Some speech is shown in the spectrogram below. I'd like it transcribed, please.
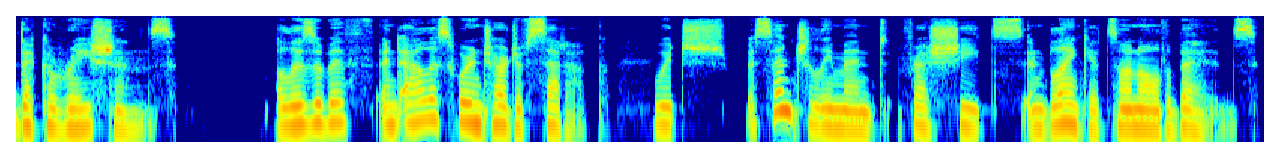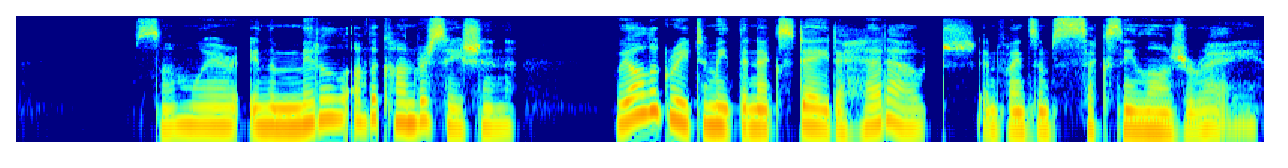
decorations. Elizabeth and Alice were in charge of setup, which essentially meant fresh sheets and blankets on all the beds. Somewhere in the middle of the conversation, we all agreed to meet the next day to head out and find some sexy lingerie.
